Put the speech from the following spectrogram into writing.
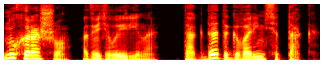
«Ну хорошо», — ответила Ирина. «Тогда договоримся так».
